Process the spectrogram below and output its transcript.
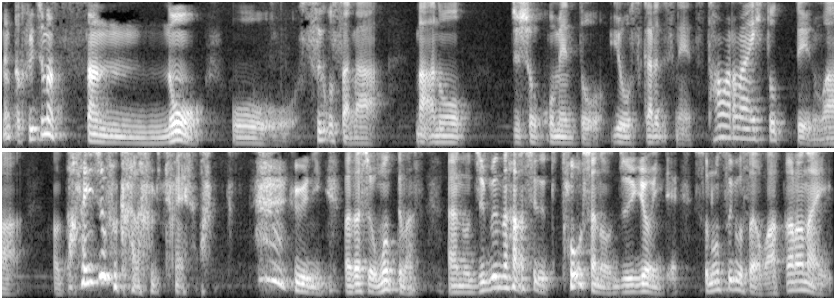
なんか藤松さんのお凄さが、まあ、あの、受賞コメント、様子からですね、伝わらない人っていうのは、大丈夫かなみたいな ふうに私思ってます。あの、自分の話で言うと当社の従業員でその凄さがわからない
